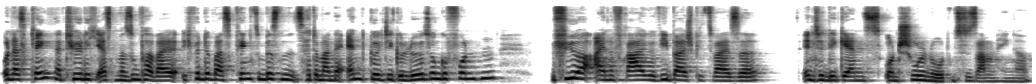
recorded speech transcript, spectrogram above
Und das klingt natürlich erstmal super, weil ich finde, es klingt so ein bisschen, als hätte man eine endgültige Lösung gefunden für eine Frage wie beispielsweise Intelligenz und Schulnotenzusammenhänge.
